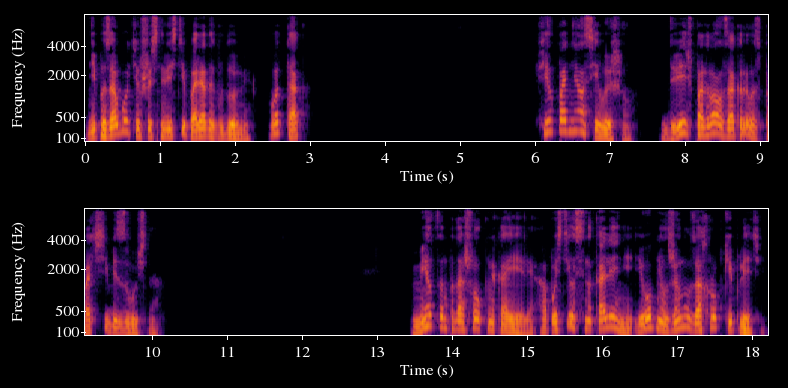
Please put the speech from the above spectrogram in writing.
не позаботившись навести порядок в доме. Вот так. Фил поднялся и вышел. Дверь в подвал закрылась почти беззвучно. Мелтон подошел к Микаэле, опустился на колени и обнял жену за хрупкие плечи,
